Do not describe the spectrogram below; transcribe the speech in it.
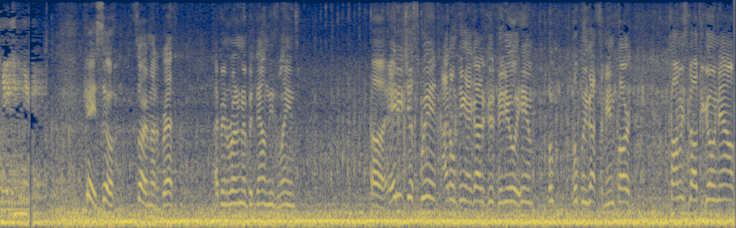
Station Okay, so sorry I'm out of breath. I've been running up and down these lanes. Uh, Eddie just went. I don't think I got a good video of him. Hope, hopefully got some in car. Tommy's about to go now.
